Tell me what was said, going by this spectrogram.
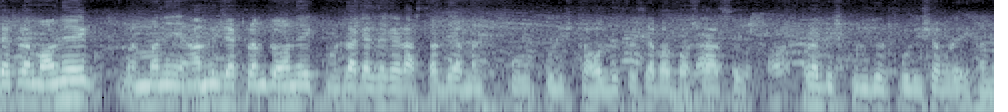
দেখলাম অনেক মানে আমি দেখলাম যে অনেক জায়গায় জায়গায় রাস্তা দিয়ে মানে পুলিশ টহল দিতেছে আবার বসা আছে। প্রায় বিশ কুড়ি জন পুলিশ আমরা এখানে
